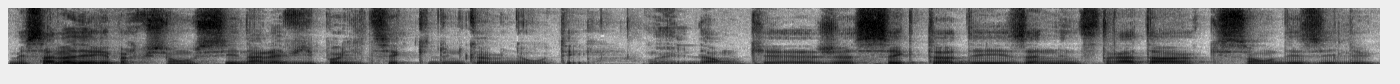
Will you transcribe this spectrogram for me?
mais ça a des répercussions aussi dans la vie politique d'une communauté. Donc, euh, je sais que tu as des administrateurs qui sont des élus.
